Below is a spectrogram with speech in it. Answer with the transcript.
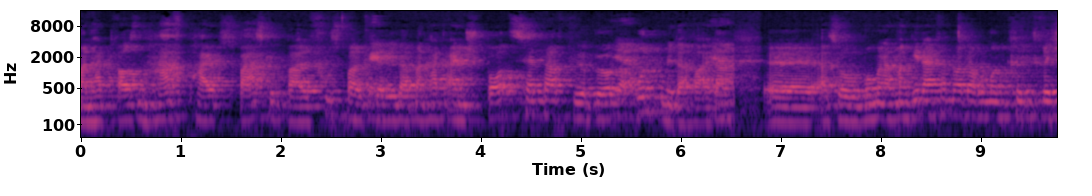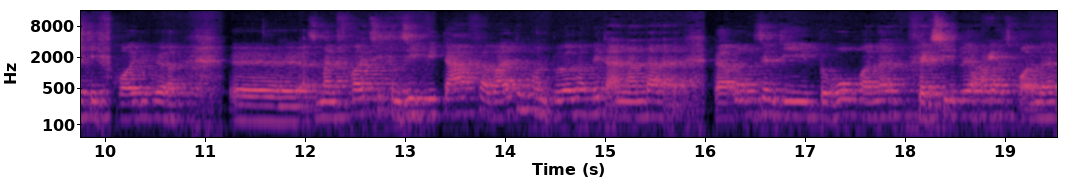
man hat draußen Halfpipes, Basketball, Fußballfelder. Man hat ein Sportcenter für Bürger ja. und Mitarbeiter. Ja. Äh, also wo man, man geht einfach nur darum und kriegt richtig freudige, äh, also man freut sich und sieht, wie da Verwaltung und Bürger miteinander, da oben sind die Büroräume, flexible okay. Arbeitsräume.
